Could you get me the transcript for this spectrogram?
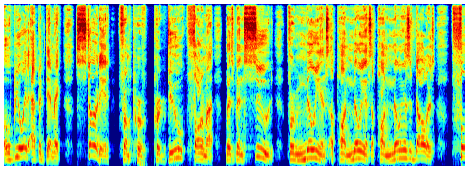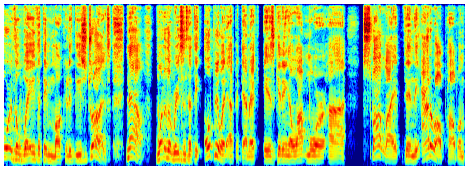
opioid epidemic started from per Purdue Pharma, who has been sued for millions upon millions upon millions of dollars for the way that they marketed these drugs. Now, one of the reasons that the opioid epidemic is getting a lot more uh, spotlight than the Adderall problem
